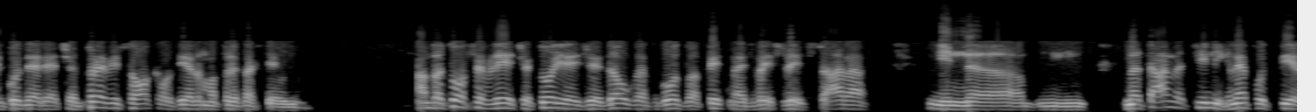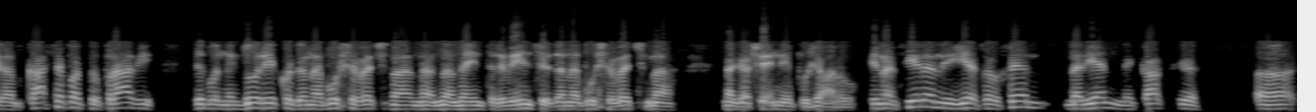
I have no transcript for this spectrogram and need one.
kako ne rečem, previsoka oziroma prezahtevna. Ampak to se vleče, to je že dolga zgodba, 15-20 let stara in uh, na ta način jih ne podpiram. Kaj se pa to pravi, da bo nekdo rekel, da ne bo še več na, na, na, na intervencije, da ne bo še več na, na gašenje požarov. Financiranje je za vse narejen nekako uh,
